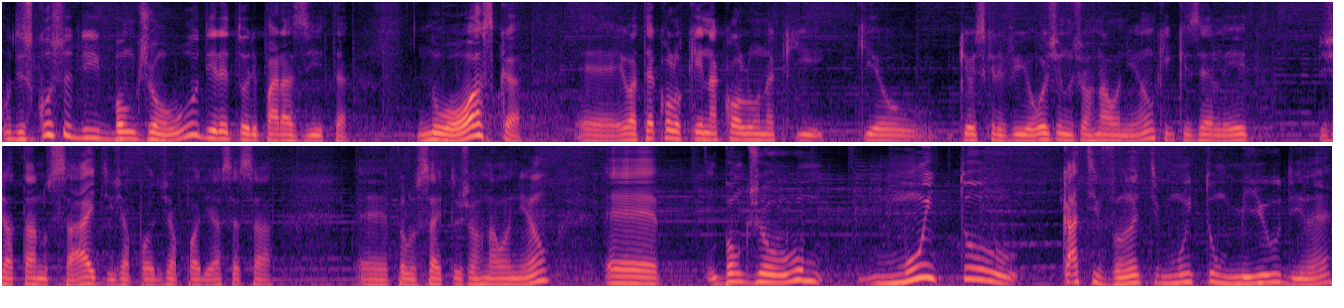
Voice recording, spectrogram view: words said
O, discurso de Bong Joon-ho, diretor de Parasita, no Oscar, é, eu até coloquei na coluna que, que, eu, que eu escrevi hoje no Jornal União, quem quiser ler já está no site, já pode, já pode acessar é, pelo site do Jornal União. É, Bong Joon-ho muito cativante, muito humilde, né?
